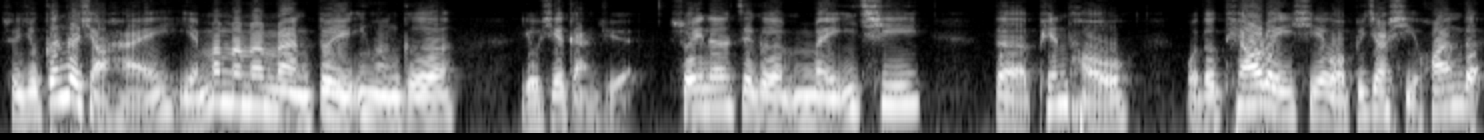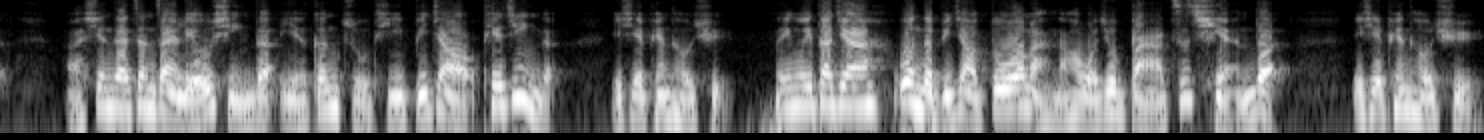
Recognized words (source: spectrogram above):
所以就跟着小孩也慢慢慢慢对英文歌有些感觉。所以呢，这个每一期的片头我都挑了一些我比较喜欢的啊，现在正在流行的，也跟主题比较贴近的一些片头曲。那因为大家问的比较多嘛，然后我就把之前的。一些片头曲，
